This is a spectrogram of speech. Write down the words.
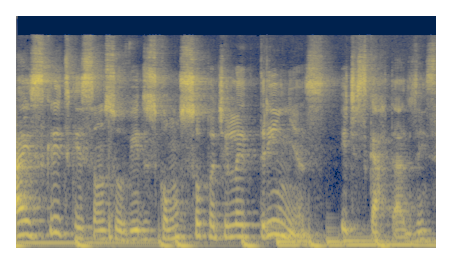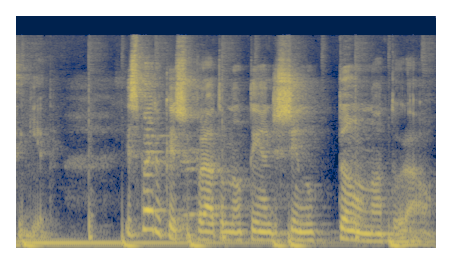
Há escritos que são sorvidos como sopa de letrinhas e descartados em seguida. Espero que este prato não tenha destino tão natural.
